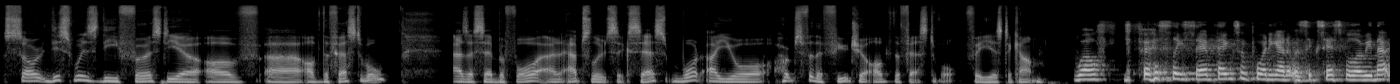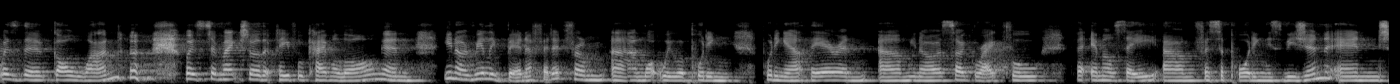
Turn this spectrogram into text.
So this was the first year of uh, of the festival. As I said before, an absolute success. What are your hopes for the future of the festival for years to come? Well, firstly, Sam, thanks for pointing out it was successful. I mean, that was the goal one, was to make sure that people came along and you know really benefited from um, what we were putting putting out there. And um, you know, I was so grateful for MLC um, for supporting this vision, and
